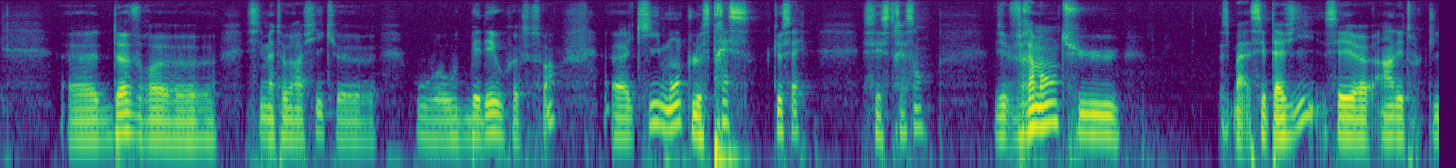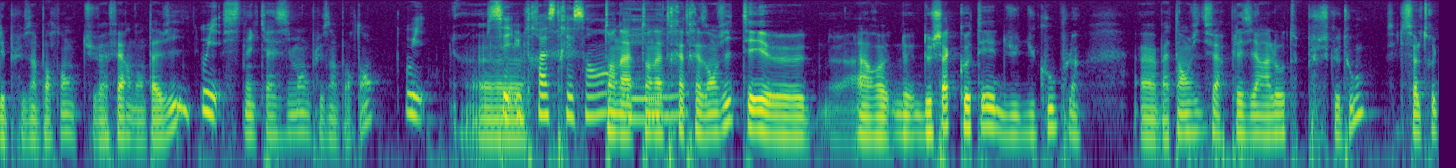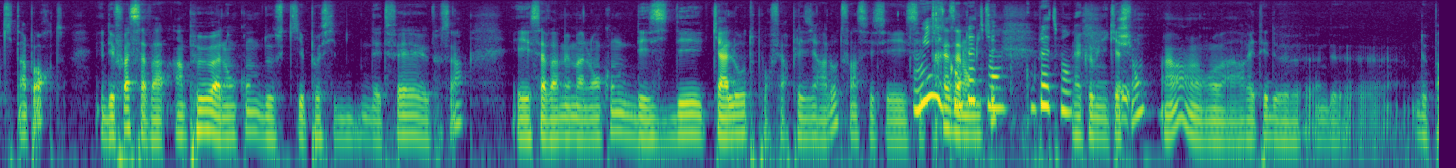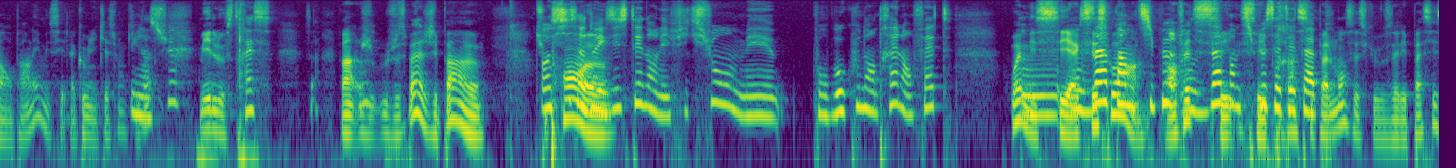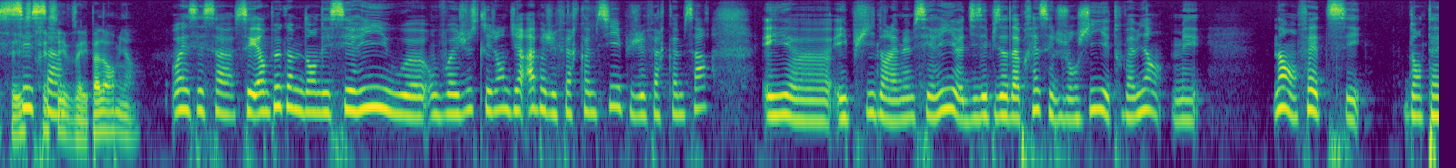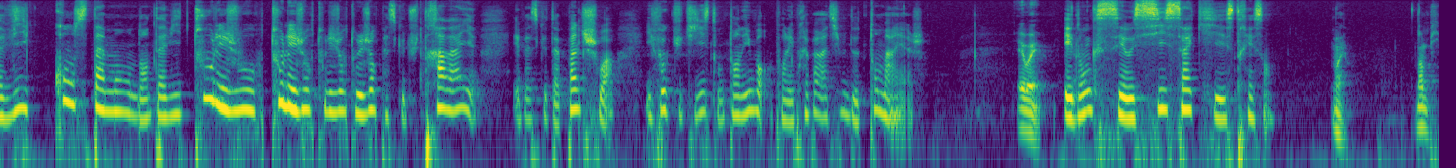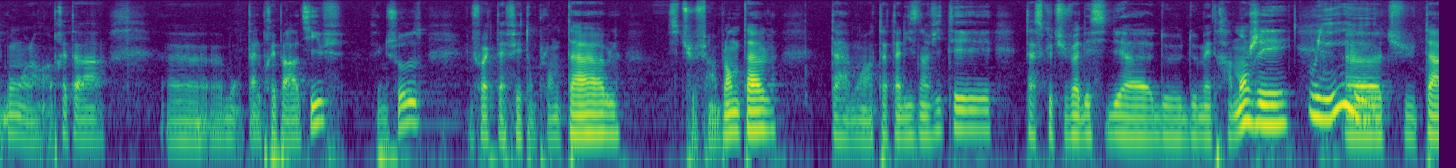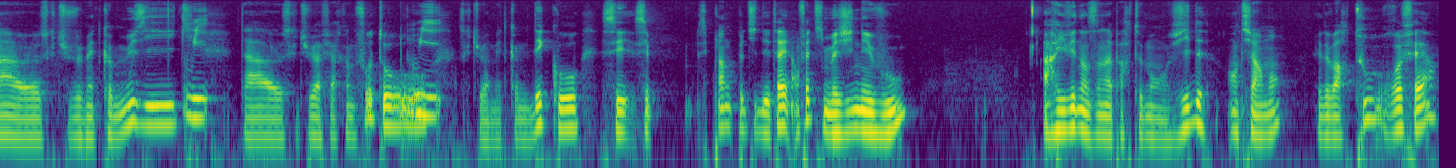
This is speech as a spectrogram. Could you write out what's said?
d'œuvres cinématographiques euh, ou, ou de BD ou quoi que ce soit qui montrent le stress que c'est. C'est stressant. Vraiment, tu. Bah, c'est ta vie, c'est euh, un des trucs les plus importants que tu vas faire dans ta vie, Oui, si ce n'est quasiment le plus important. oui. Euh, C'est ultra stressant. T'en as, et- t'en as très très envie. T'es, euh, alors, de, de chaque côté du, du couple, bah, t'as envie de faire plaisir à l'autre plus que tout. C'est le seul truc qui t'importe. Et des fois, ça va un peu à l'encontre de ce qui est possible d'être fait, et tout ça. Et ça va même à l'encontre des idées qu'a l'autre pour faire plaisir à l'autre. Enfin, c'est, Oui, très alambiqué. complètement. La communication, hein, on va arrêter de de, de pas en parler, mais c'est la communication qui Bien va. sûr. Mais le stress, ça- enfin, je, je sais pas, j'ai pas. euh, tu Aussi, prends, ça doit euh, exister dans les fictions, mais pour beaucoup d'entre elles, en fait, Ouais, mais c'est on zappe accessoire. un petit peu- en fait, on zappe un petit peu cette étape. Principalement, c'est ce que vous allez passer, c'est C'est stressé, ça. vous n'allez pas dormir. Ouais, c'est ça. C'est un peu comme dans des séries où euh, on voit juste les gens dire Ah, bah, je vais faire comme ci, et puis je vais faire comme ça. Et, euh, et puis, dans la même série, euh, dix épisodes après, c'est le jour J et tout va bien. Mais non, en fait, c'est dans ta vie constamment, dans ta vie tous les jours, tous les jours, tous les jours, tous les jours, parce que tu travailles et parce que tu n'as pas le choix. Il faut que tu utilises ton temps libre pour les préparatifs de ton mariage. Et ouais. Et donc, c'est aussi ça qui est stressant. Non, puis bon, alors après, tu as, bon, t'as le préparatif, c'est une chose. Une fois que tu as fait ton plan de table, si tu veux faire un plan de table, tu as, bon, t'as ta liste d'invités, tu as ce que tu vas décider à- de, de mettre à manger, Oui, euh, tu as ce que tu veux mettre comme musique, oui, tu as ce que tu vas faire comme photo, oui. ce que tu vas mettre comme déco. C'est c'est- c'est plein de petits détails. En fait, imaginez-vous arriver dans un appartement vide entièrement et devoir tout refaire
